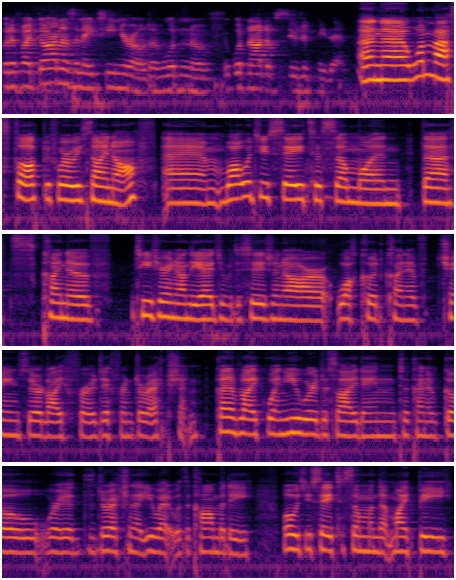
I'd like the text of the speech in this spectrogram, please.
But if I'd gone as an 18 year old, I wouldn't have, it would not have suited me then. And uh, one last thought before we sign off. Um, what would you say to someone that's kind of teetering on the edge of a decision or what could kind of change their life for a different direction? Kind of like when you were deciding to kind of go where the direction that you went with the comedy, what would you say to someone that might be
